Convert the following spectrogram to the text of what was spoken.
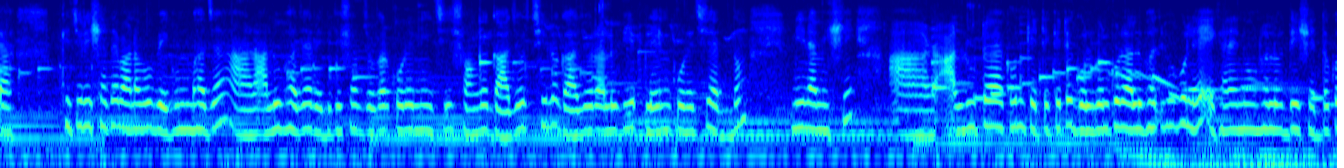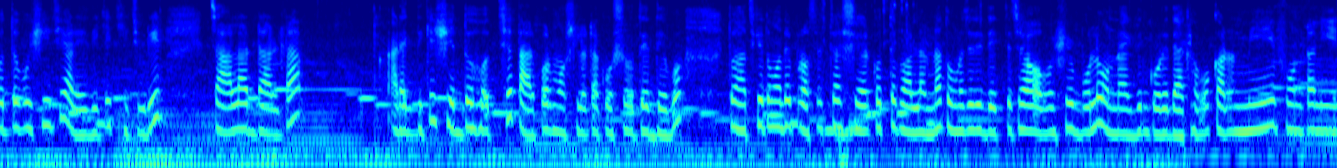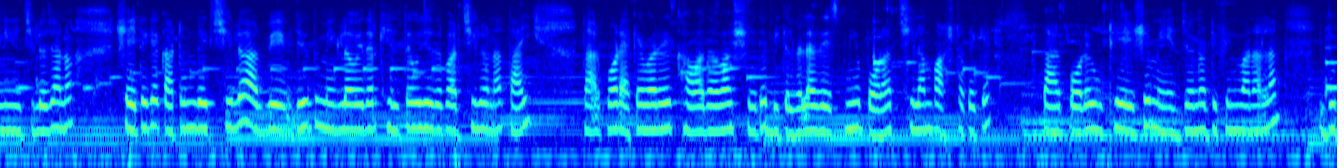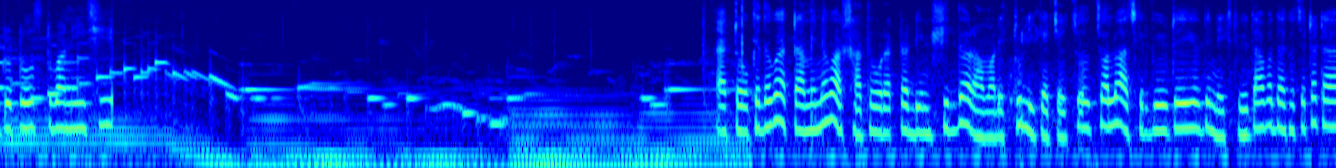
খিচুড়ির সাথে বানাবো বেগুন ভাজা আর আলু ভাজার এদিকে সব জোগাড় করে নিয়েছি। সঙ্গে গাজর ছিল। গাজর, আলু দিয়ে প্লেন করেছি একদম নিরামিষই। আর আলুটা এখন কেটে কেটে গোল গোল করে আলু ভাজবো বলে এখানে নুন, হলুদ দিয়ে সেদ্ধ করতে বসিয়েছি। আর এদিকে খিচুড়ির চাল আর ডালটা আর একদিকে সেদ্ধ হচ্ছে, তারপর মশলাটা কষে ওতে দেবো। তো আজকে তোমাদের প্রসেসটা শেয়ার করতে পারলাম না। তোমরা যদি দেখতে চাও, অবশ্যই বলো, অন্য একদিন করে দেখাবো। কারণ মেয়ে ফোনটা নিয়ে নিয়েছিল জানো সেই থেকে কার্টুন দেখছিল আর যেহেতু মেঘলা ওয়েদার খেলতেও যেতে পারছিল না, তাই তারপর একেবারে খাওয়া দাওয়া সেরে বিকেলবেলা রেস্ট নিয়ে পড়াচ্ছিলাম পাঁচটা থেকে। তারপরে উঠে এসে মেয়ের জন্য টিফিন বানালাম। দুটো টোস্ট বানিয়েছি। একটা ওকে দেবো, একটা আমি নেব, আর সাথে ওর একটা ডিম সিদ্ধ, আর আমার একটু লিকার চাই। চলো আজকের ভিডিওটা এই অবধি। নেক্সট ভিডিওতে আবার দেখা হচ্ছে। টাটা।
